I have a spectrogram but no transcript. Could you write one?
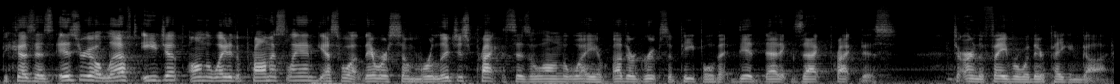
Because as Israel left Egypt on the way to the promised land, guess what? There were some religious practices along the way of other groups of people that did that exact practice to earn the favor with their pagan God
